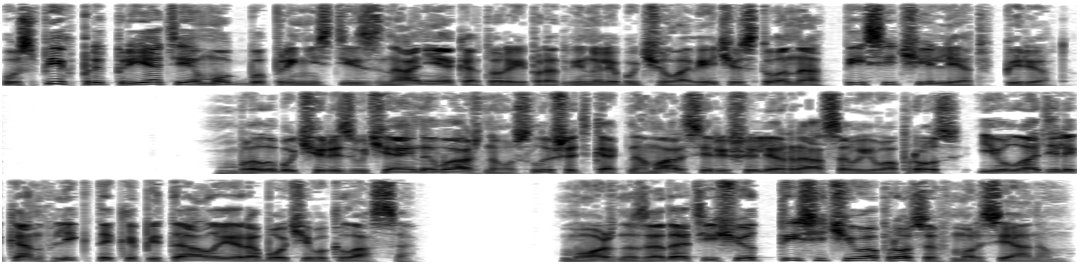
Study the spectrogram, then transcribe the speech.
успех предприятия мог бы принести знания, которые продвинули бы человечество на тысячи лет вперед. Было бы чрезвычайно важно услышать, как на Марсе решили расовый вопрос и уладили конфликты капитала и рабочего класса. Можно задать еще тысячи вопросов марсианам,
